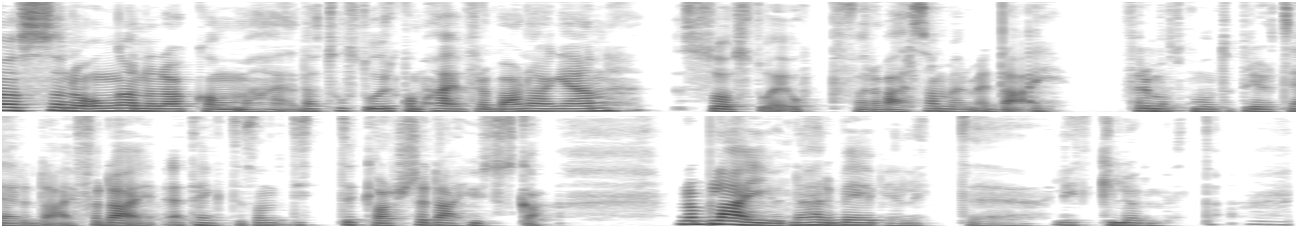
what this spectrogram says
Og så når ungene da kom, de to store kom hjem fra barnehagen, så sto jeg opp for å være sammen med dem. For jeg måtte på en måte prioritere dem. For dem, jeg tenkte sånn Dette kanskje de husker. Men da ble jo denne babyen litt, eh, litt glemt, da. Mm.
